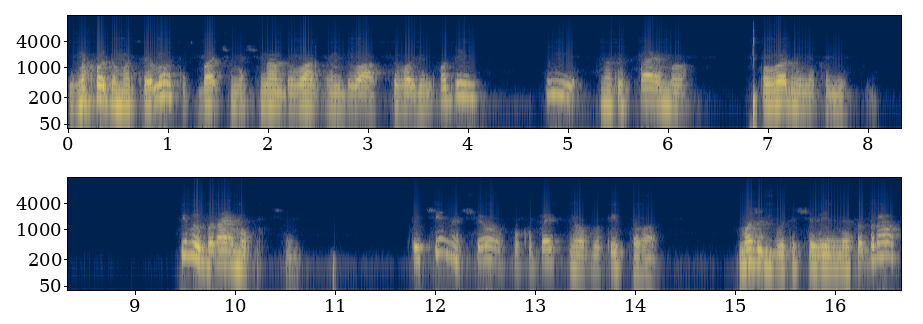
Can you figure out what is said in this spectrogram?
Знаходимо цей лот, бачимо, що number 1 M2 всього він один, і натискаємо повернення комісії. І вибираємо причину. Причина, що покупець не оплатив товар. Може бути, що він не забрав.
